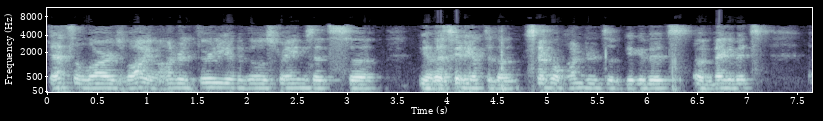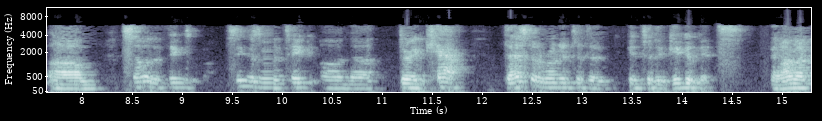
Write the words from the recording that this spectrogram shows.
that's a large volume. 130 of those frames, that's, uh, you know, that's getting up to the several hundreds of gigabits, of megabits. Um, some of the things, things are going to take on, uh, during CAP, that's going to run into the, into the gigabits. And I'm not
